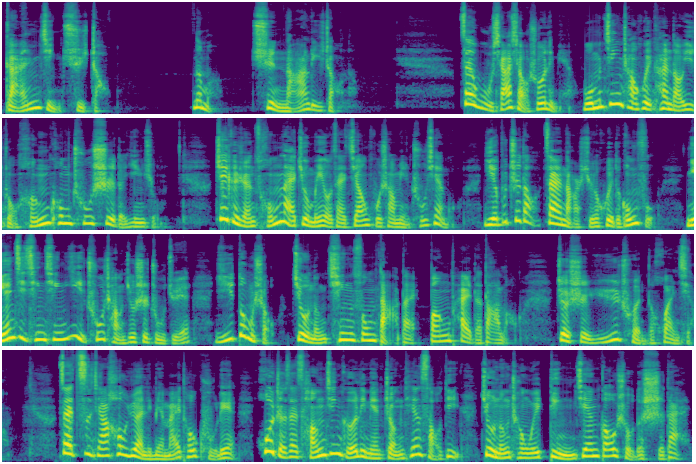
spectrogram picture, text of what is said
赶紧去找。那么去哪里找呢？在武侠小说里面，我们经常会看到一种横空出世的英雄。这个人从来就没有在江湖上面出现过，也不知道在哪儿学会的功夫。年纪轻轻一出场就是主角，一动手就能轻松打败帮派的大佬，这是愚蠢的幻想。在自家后院里面埋头苦练，或者在藏经阁里面整天扫地，就能成为顶尖高手的时代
